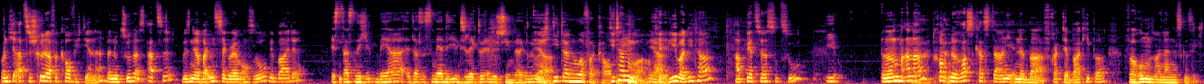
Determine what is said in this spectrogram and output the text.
und hier Atze Schröder verkaufe ich dir, ne? Wenn du zuhörst, Atze. Wir sind ja bei Instagram auch so, wir beide. Ist das nicht mehr, das ist mehr die intellektuelle Schiene. Da würde Ja. ich Dieter nur verkaufen. Dieter nur, okay. Ja. Lieber Dieter, ab jetzt hörst du zu. I- Und dann einen anderen kommt eine Rostkastanie in der Bar. Fragt der Barkeeper, warum so ein langes Gesicht?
